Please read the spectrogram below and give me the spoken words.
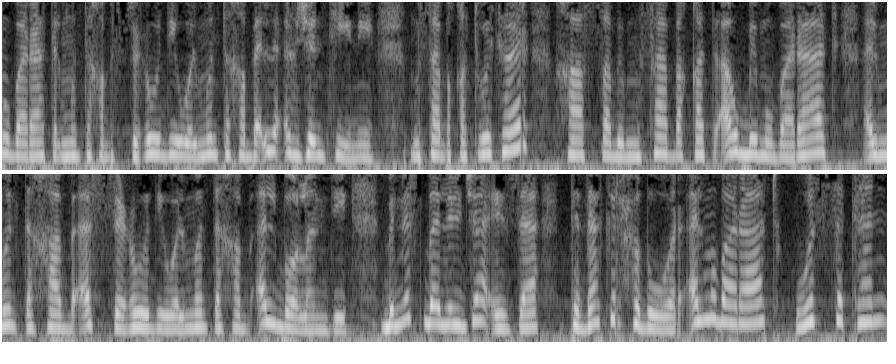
لمباراة المنتخب السعودي والمنتخب الأرجنتيني. مسابقة تويتر خاصة بمسابقة أو بمباراة المنتخب السعودي والمنتخب البولندي. بالنسبة للجائزة تذاكر حضور المباراة والسكن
